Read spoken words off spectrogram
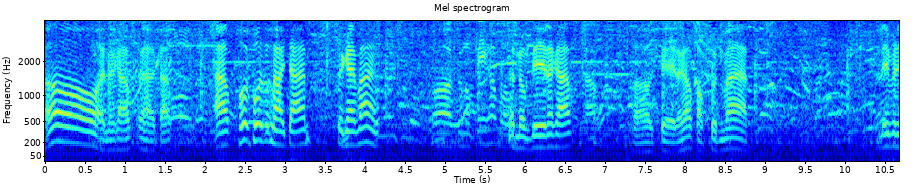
โอ้นะครับอ่าครับอ่าพูดพูดสักหน่อยอาจารย์เป็นไงบ้างก็สนุกดีครับผมสนุกดีนะครับครับ โอเคนะครับขอบคุณมาก นี่เป็น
